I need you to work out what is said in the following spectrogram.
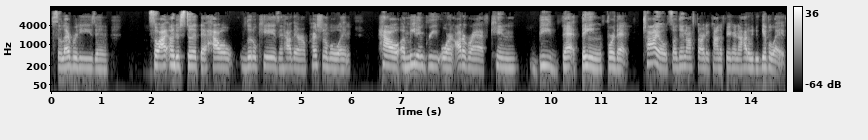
celebrities and so I understood that how little kids and how they're impressionable and how a meet and greet or an autograph can be that thing for that child. So then I started kind of figuring out how do we do giveaways?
